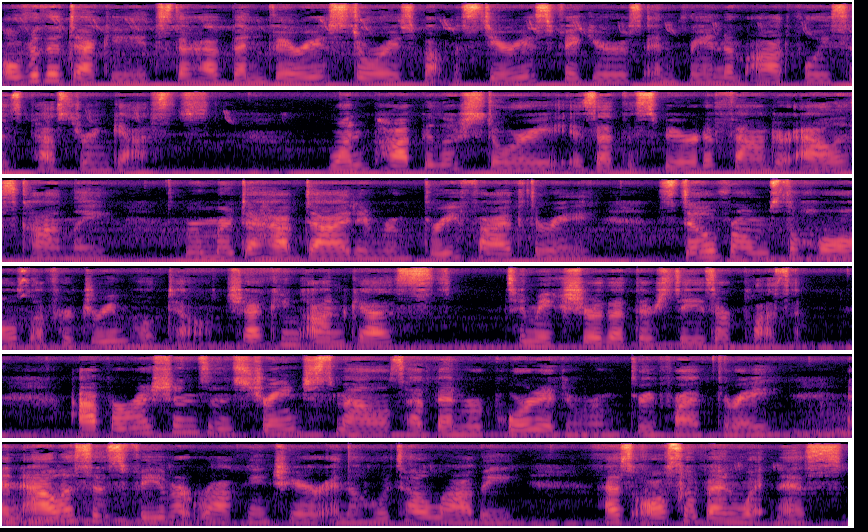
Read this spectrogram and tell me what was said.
Over the decades, there have been various stories about mysterious figures and random odd voices pestering guests. One popular story is that the spirit of founder Alice Conley, rumored to have died in room 353, still roams the halls of her dream hotel, checking on guests to make sure that their stays are pleasant. Apparitions and strange smells have been reported in room 353, and Alice's favorite rocking chair in the hotel lobby has also been witnessed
